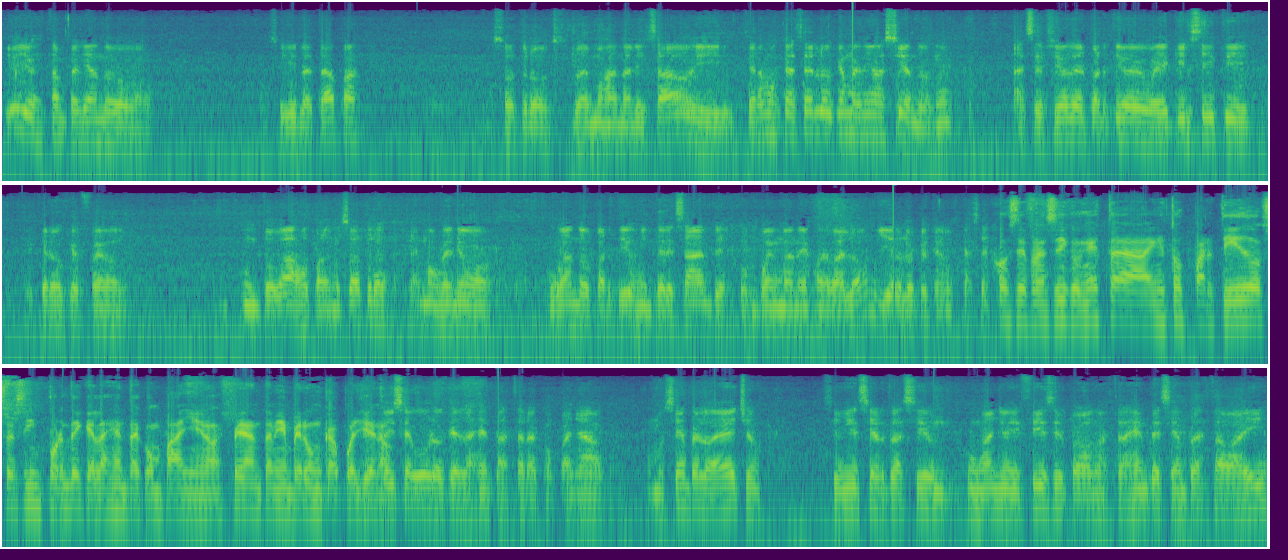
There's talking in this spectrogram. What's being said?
Si ellos están peleando conseguir la etapa, nosotros lo hemos analizado y tenemos que hacer lo que hemos venido haciendo, ¿no? A excepción del partido de Guayaquil City, que creo que fue un punto bajo para nosotros, hemos venido jugando partidos interesantes, con buen manejo de balón y eso es lo que tenemos que hacer. José Francisco, en, esta, en estos partidos es importante que la gente acompañe, ¿no? Esperan también ver un capo lleno. Estoy seguro que la gente va a estar acompañada, como siempre lo ha hecho. Si bien es cierto, ha sido un, un año difícil, pero nuestra gente siempre ha estado ahí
